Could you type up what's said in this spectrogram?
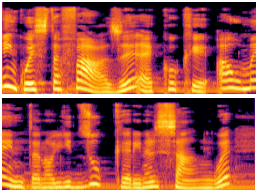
In questa fase ecco che aumentano gli zuccheri nel sangue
